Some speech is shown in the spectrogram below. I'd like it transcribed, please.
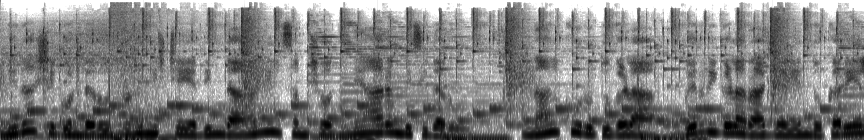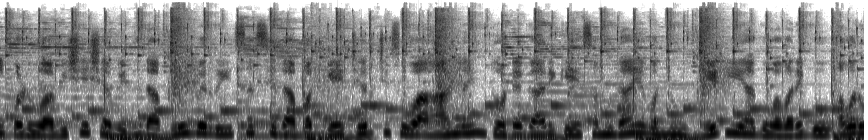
ನಿರಾಶೆಗೊಂಡರು ದೃಢನಿಶ್ಚಯದಿಂದ ಅನಿಲ್ ಸಂಶೋಧನೆ ಆರಂಭಿಸಿದರು. ನಾಲ್ಕು ಋತುಗಳ ಬೆರ್ರಿಗಳ ರಾಜ ಎಂದು ಕರೆಯಲ್ಪಡುವ ವಿಶೇಷ ವಿಧದ ಬ್ಲೂಬೆರ್ರಿ ಸಸ್ಯದ ಬಗ್ಗೆ ಚರ್ಚಿಸುವ ಆನ್ಲೈನ್ ತೋಟಗಾರಿಕೆ ಸಮುದಾಯವನ್ನು ಭೇಟಿಯಾಗುವವರೆಗೂ ಅವರು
